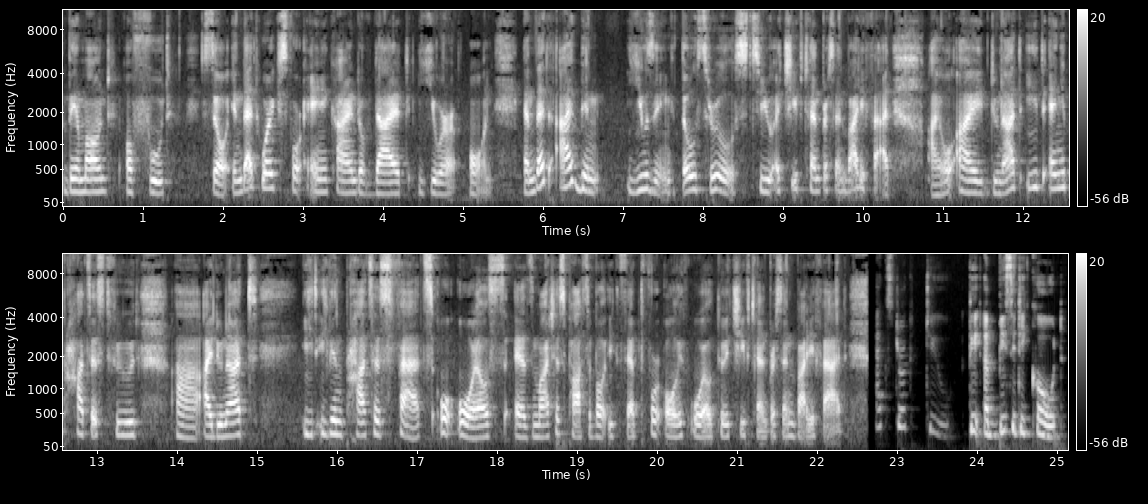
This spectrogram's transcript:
the amount of food so, and that works for any kind of diet you are on. And that I've been using those rules to achieve 10% body fat. I, I do not eat any processed food. Uh, I do not eat even processed fats or oils as much as possible, except for olive oil to achieve 10% body fat. Extract 2 The Obesity Code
